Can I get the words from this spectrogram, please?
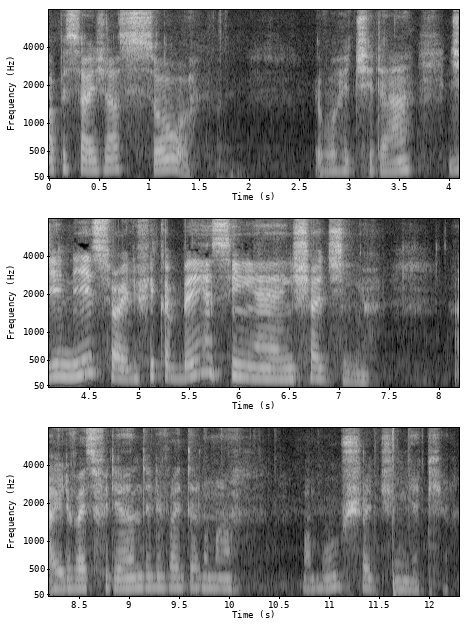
Ó, pessoal, já soa. Eu vou retirar. De início, ó, ele fica bem assim, é, inchadinho. Aí ele vai esfriando, ele vai dando uma, uma murchadinha aqui, ó.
